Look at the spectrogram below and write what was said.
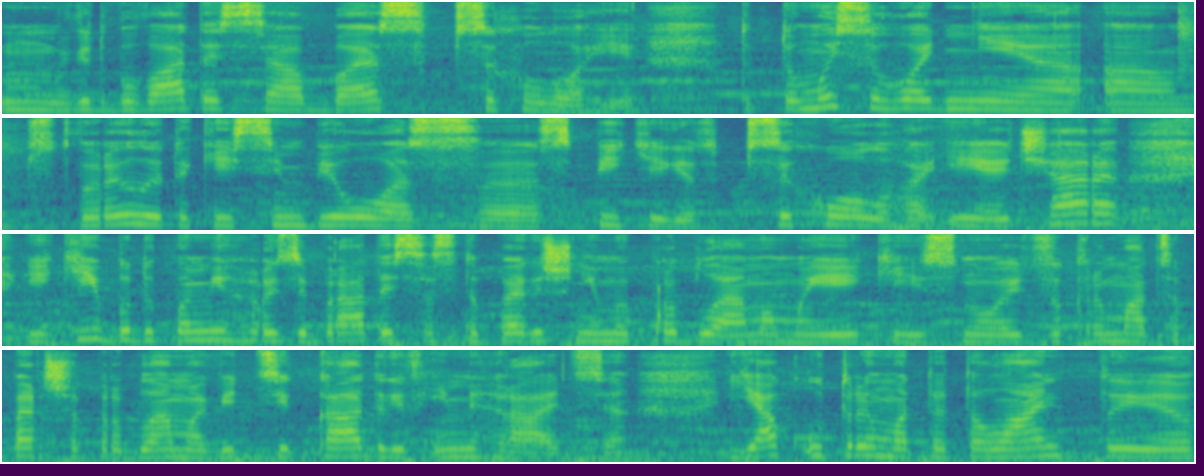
відбуватися без психології. Тобто ми сьогодні е, створили такий симбіоз е, спікерів, психолога і HR, який би допоміг розібратися з теперішніми проблемами, які існують. Зокрема, це перша проблема відтік кадрів і міграція. Як утримати таланти е,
